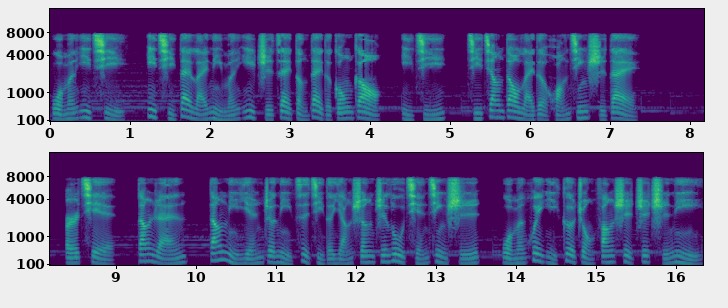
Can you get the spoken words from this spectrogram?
我们一起，一起带来你们一直在等待的公告，以及即将到来的黄金时代。而且，当然。当你沿着你自己的扬升之路前进时，我们会以各种方式支持你，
